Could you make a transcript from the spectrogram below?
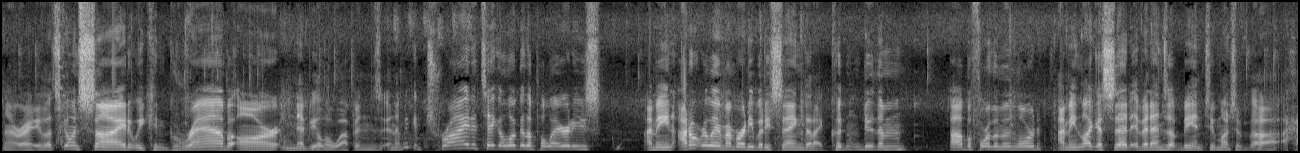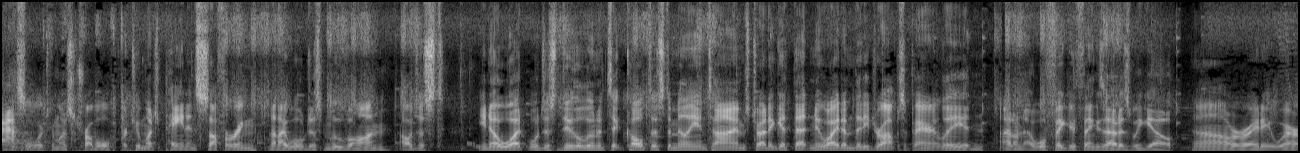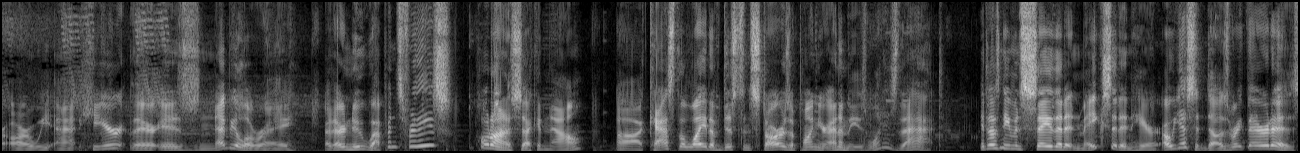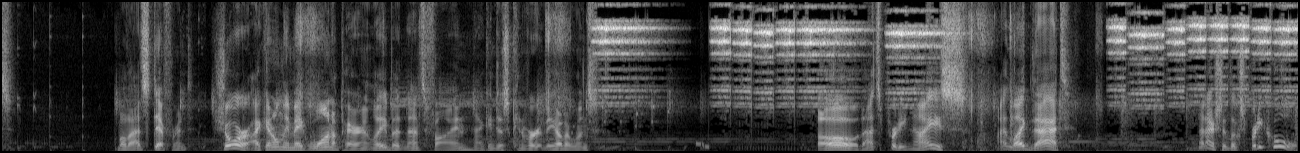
Alrighty, let's go inside. We can grab our Nebula weapons, and then we can try to take a look at the polarities. I mean, I don't really remember anybody saying that I couldn't do them uh, before the Moon Lord. I mean, like I said, if it ends up being too much of uh, a hassle or too much trouble or too much pain and suffering, then I will just move on. I'll just, you know what, we'll just do the Lunatic Cultist a million times, try to get that new item that he drops apparently, and I don't know, we'll figure things out as we go. Alrighty, where are we at here? There is Nebula Ray. Are there new weapons for these? Hold on a second now. Uh, cast the light of distant stars upon your enemies. What is that? It doesn't even say that it makes it in here. Oh, yes, it does. Right there it is. Well, that's different. Sure, I can only make one, apparently, but that's fine. I can just convert the other ones. Oh, that's pretty nice. I like that. That actually looks pretty cool.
